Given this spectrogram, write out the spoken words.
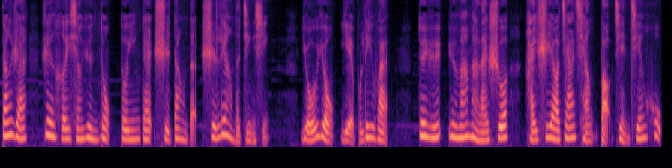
当然，任何一项运动都应该适当的、适量的进行，游泳也不例外。对于孕妈妈来说，还是要加强保健监护。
